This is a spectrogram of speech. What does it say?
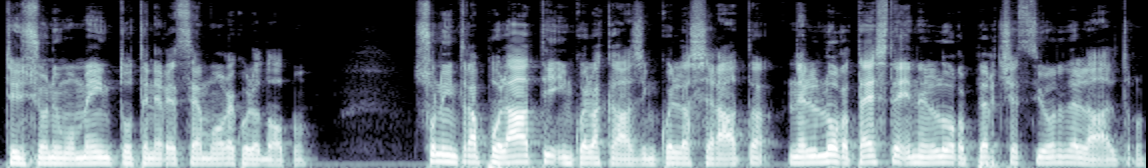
tensione un momento, tenerezza e amore quello dopo. Sono intrappolati in quella casa, in quella serata, nelle loro teste e nella loro percezione dell'altro.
